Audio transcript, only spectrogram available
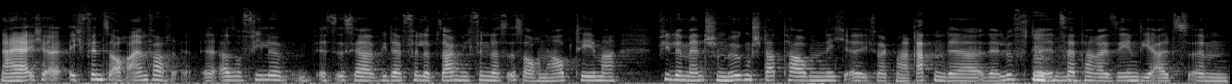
Naja, ich, äh, ich finde es auch einfach, äh, also viele, es ist ja, wie der Philipp sagt, ich finde, das ist auch ein Hauptthema. Viele Menschen mögen Stadttauben nicht, äh, ich sag mal, Ratten der, der Lüfte mhm. etc. sehen die als ähm,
